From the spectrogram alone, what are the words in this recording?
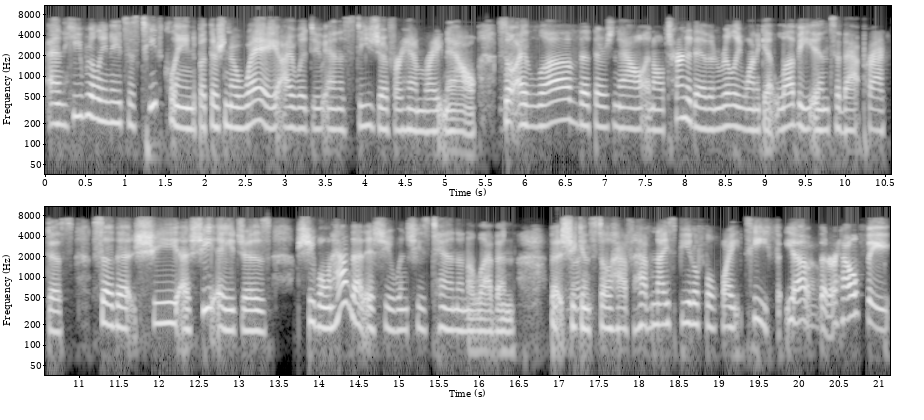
and he really needs his teeth cleaned, but there's no way I would do anesthesia for him right now. So I love that there's now an alternative and really want to get Lovey into that practice so that she, as she ages, she won't have that issue when she's 10 and 11, but she right. can still have, have nice, beautiful white teeth. Yep, yeah. that are healthy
